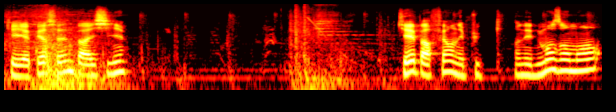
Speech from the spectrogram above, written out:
Ok, y a personne par ici. Ok, parfait, on est plus, on est de moins en moins.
